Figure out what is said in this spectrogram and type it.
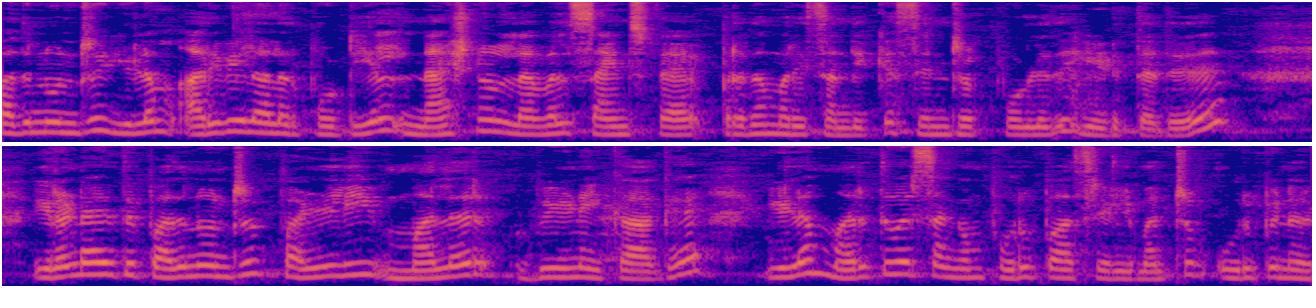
பதினொன்று இளம் அறிவியலாளர் போட்டியில் நேஷனல் லெவல் சயின்ஸ் ஃபேர் பிரதமரை சந்திக்க சென்ற பொழுது எடுத்தது. இரண்டாயிரத்து பதினொன்று பள்ளி மலர் வீணைக்காக இளம் மருத்துவர் சங்கம் பொறுப்பாசிரியர்கள் மற்றும் உறுப்பினர்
